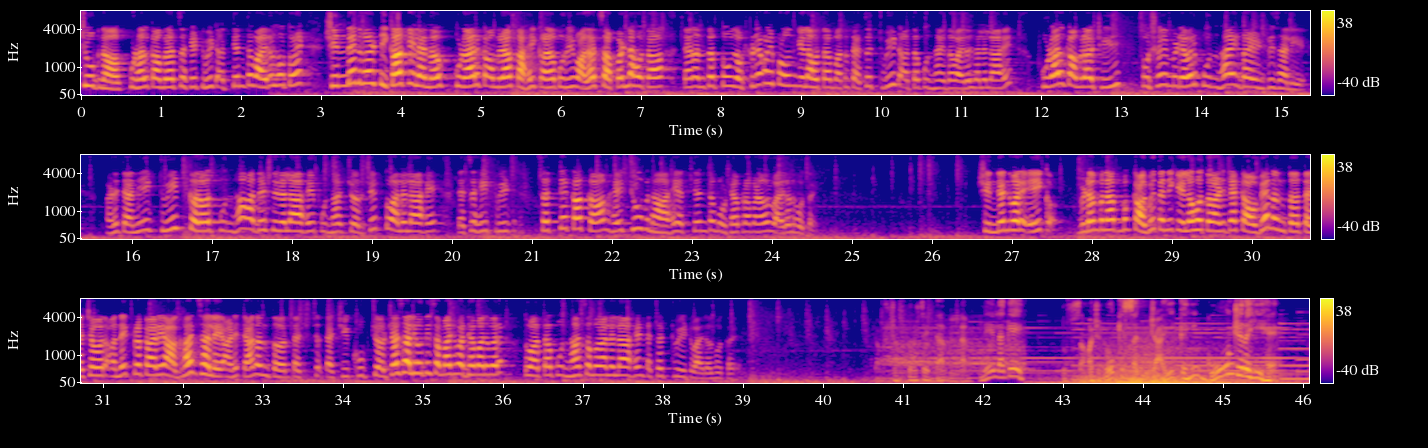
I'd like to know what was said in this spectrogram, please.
चुबना कुणाल कामराचं हे ट्विट अत्यंत व्हायरल होतोय. शिंदेंवर टीका केल्यानं कुणाल कामरा काही काळापूर्वी वादात सापडला होता. त्यानंतर तो दक्षिणेकडे पळून गेला होता. मात्र त्याचं ट्विट आता पुन्हा एकदा व्हायरल झालेलं आहे. कुणाल कामराची सोशल मीडियावर पुन्हा एकदा एंट्री झाली आहे. आणि त्यांनी एक ट्विट करत पुन्हा आदेश दिलेला आहे. पुन्हा चर्चेत तो आलेला आहे. त्याचं हे ट्विट सत्य का काम हे चुबना? हे अत्यंत मोठ्या प्रमाणावर व्हायरल होत आहे शिंदेंवर एक विडंबनात्मक काव्य त्यांनी केलं होतं आणि त्या काव्यानंतर त्याच्यावर अनेक प्रकारे आघात झाले आणि त्यानंतर त्याची त्याची खूप चर्चा झाली होती समाज माध्यमांवर. तो आता पुन्हा समोर आलेला आहे आणि त्याचं ट्विट व्हायरल होत आहे शब्दों से डर लगने लगे तो समझ लो कि सच्चाई कहीं गूंज रही है।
